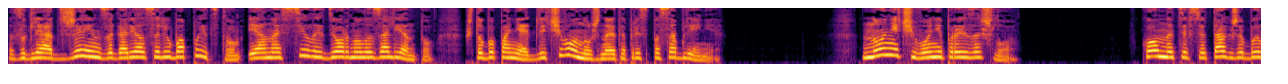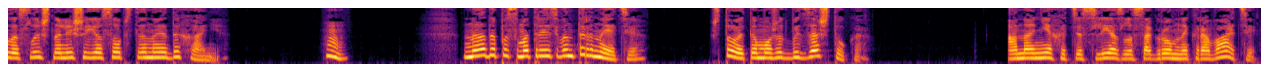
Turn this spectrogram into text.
Взгляд Джейн загорелся любопытством, и она силой дернула за ленту, чтобы понять, для чего нужно это приспособление. Но ничего не произошло. В комнате все так же было слышно лишь ее собственное дыхание. Хм, надо посмотреть в интернете. Что это может быть за штука? Она нехотя слезла с огромной кровати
